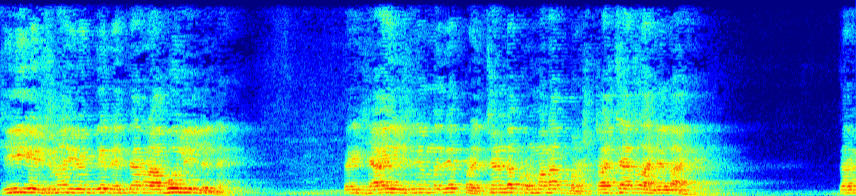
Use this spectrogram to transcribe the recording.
ही योजना योग्यरित्या राबवलेली नाही. तर ह्या योजनेमध्ये प्रचंड प्रमाणात भ्रष्टाचार झालेला आहे. तर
